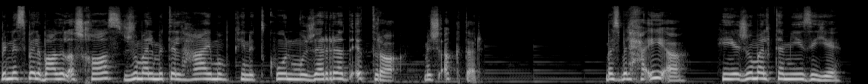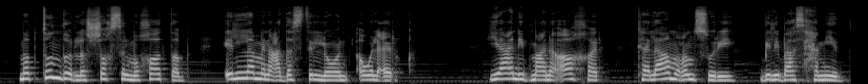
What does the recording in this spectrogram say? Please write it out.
بالنسبة لبعض الأشخاص جمل مثل هاي ممكن تكون مجرد إطراء مش أكتر. بس بالحقيقة هي جمل تمييزية ما بتنظر للشخص المخاطب إلا من عدسة اللون أو العرق. يعني بمعنى آخر كلام عنصري بلباس حميد.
